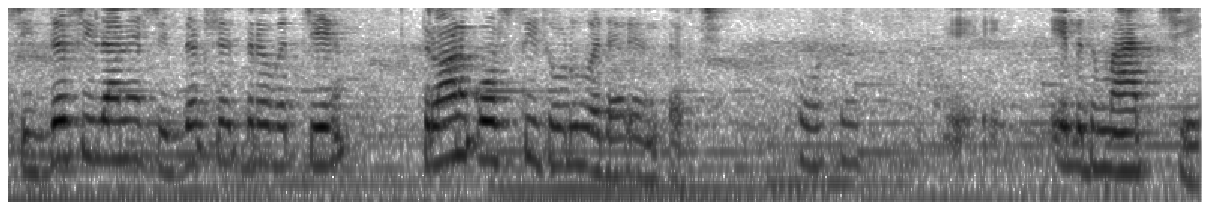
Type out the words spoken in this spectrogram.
સિદ્ધશિલા સિદ્ધ અને સિદ્ધ ક્ષેત્ર વચ્ચે ત્રણ કોષથી થોડું વધારે અંતર છે. એ- બધું માપ છે.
